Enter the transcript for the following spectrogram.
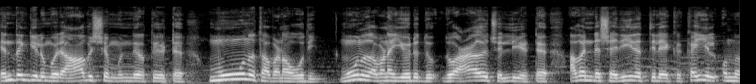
എന്തെങ്കിലും ഒരു ആവശ്യം മുൻനിർത്തിയിട്ട് മൂന്ന് തവണ ഓതി മൂന്ന് തവണ ഈ ഒരു ദ്വാ ചൊല്ലിയിട്ട് അവന്റെ ശരീരത്തിലേക്ക് കയ്യിൽ ഒന്ന്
